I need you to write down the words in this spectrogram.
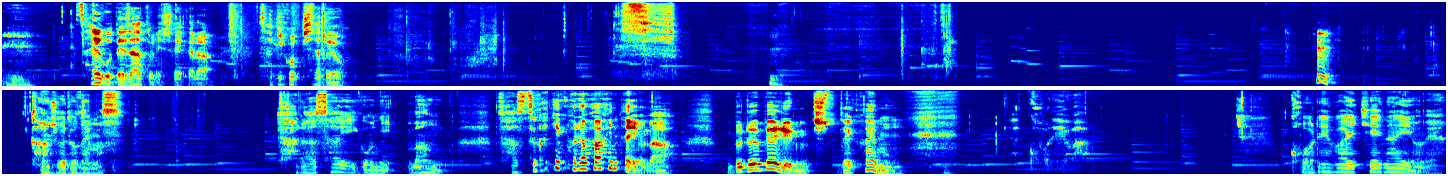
うん最後デザートにしたいから、先こっち食べよう。うんうん。完食でございます。ただ最後にマンゴー。さすがにこれは入んないよな。ブルーベリーもちょっとでかいもん。これは。これはいけないよね。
